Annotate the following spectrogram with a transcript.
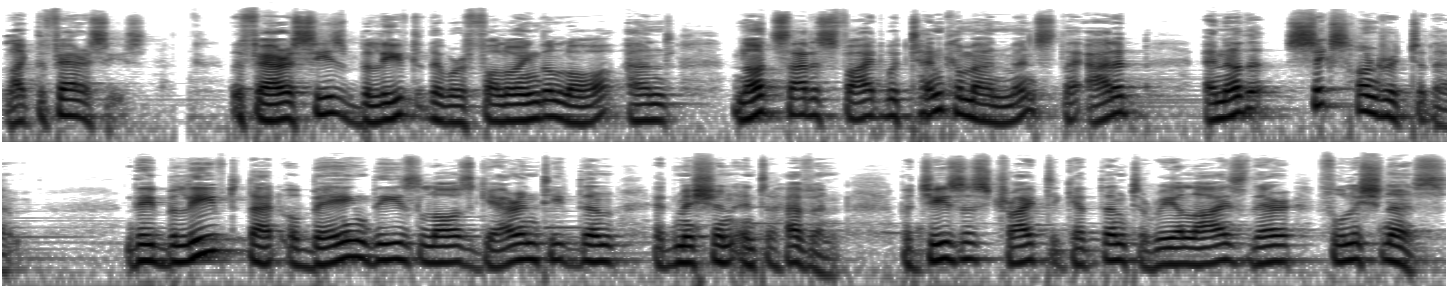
like the Pharisees. The Pharisees believed they were following the law, and not satisfied with Ten Commandments, they added another 600 to them. They believed that obeying these laws guaranteed them admission into heaven, but Jesus tried to get them to realize their foolishness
